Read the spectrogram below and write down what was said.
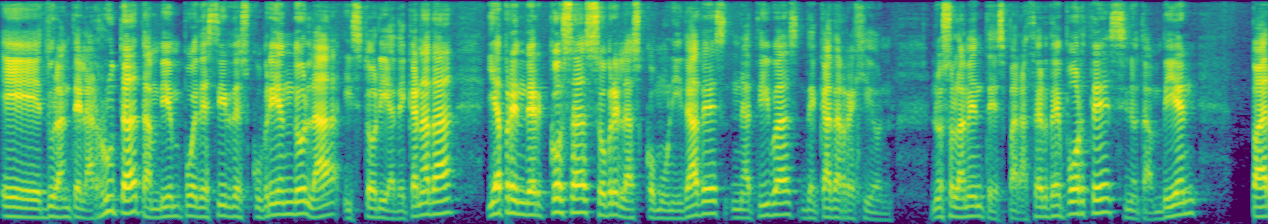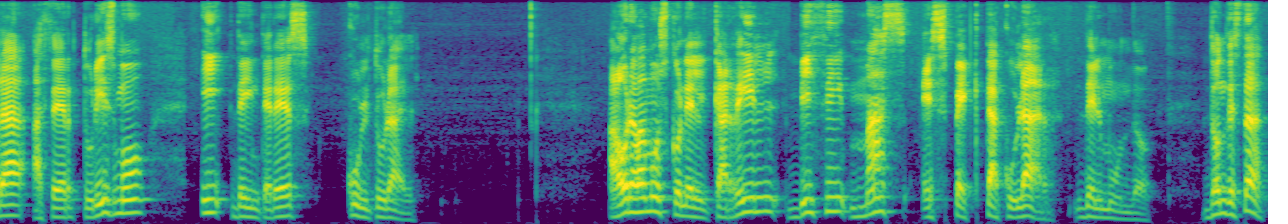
eh, durante la ruta también puedes ir descubriendo la historia de Canadá y aprender cosas sobre las comunidades nativas de cada región. No solamente es para hacer deporte, sino también para hacer turismo y de interés cultural. Ahora vamos con el carril bici más espectacular del mundo. ¿Dónde está?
